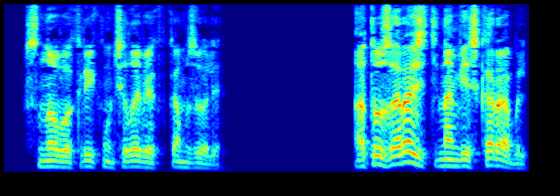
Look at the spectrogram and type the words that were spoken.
— снова крикнул человек в камзоле. «А то заразите нам весь корабль!»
